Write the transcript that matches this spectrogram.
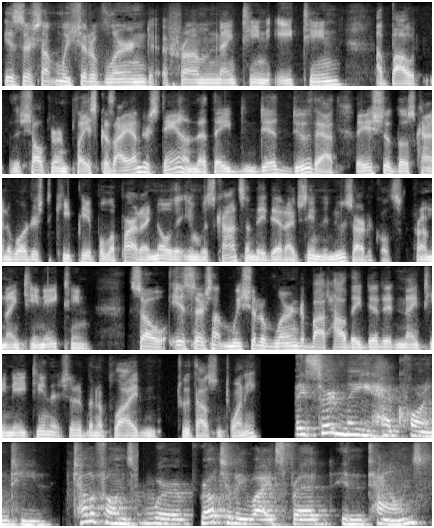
Is there something we should have learned from 1918 about the shelter in place? Because I understand that they did do that. They issued those kind of orders to keep people apart. I know that in Wisconsin they did. I've seen the news articles from 1918. So, is there something we should have learned about how they did it in 1918 that should have been applied in 2020? They certainly had quarantine. Telephones were relatively widespread in towns.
